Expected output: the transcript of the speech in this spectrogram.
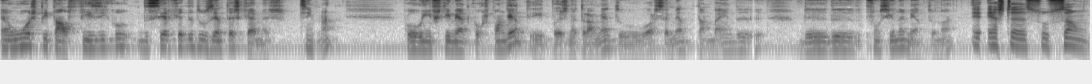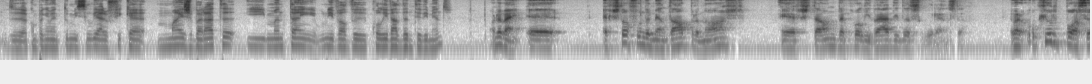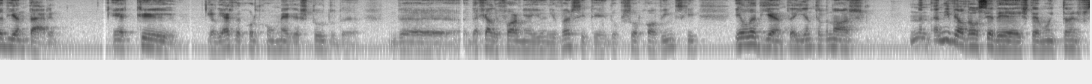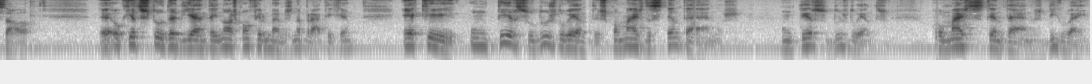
a um hospital físico de cerca de 200 camas. Sim. É? Com o investimento correspondente e depois, naturalmente, o orçamento também de, de, de, funcionamento, não é? Esta solução de acompanhamento domiciliário fica mais barata e mantém o nível de qualidade de atendimento? Ora bem, é, a questão fundamental para nós é a questão da qualidade e da segurança. Agora, o que eu lhe posso adiantar é que, aliás, de acordo com um mega estudo da, da California University, do professor Kovinsky, ele adianta, e entre nós, a nível da OCDE, isto é muito transversal, eh, o que esse estudo adianta e nós confirmamos na prática é que um terço dos doentes com mais de 70 anos, um terço dos doentes com mais de 70 anos, digo bem,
